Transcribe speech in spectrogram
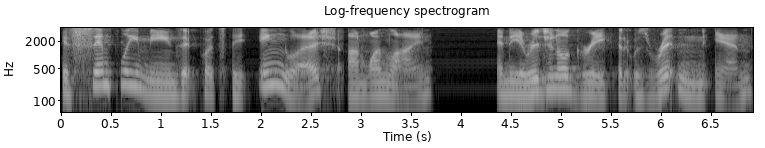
It simply means it puts the English on one line and the original Greek that it was written in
